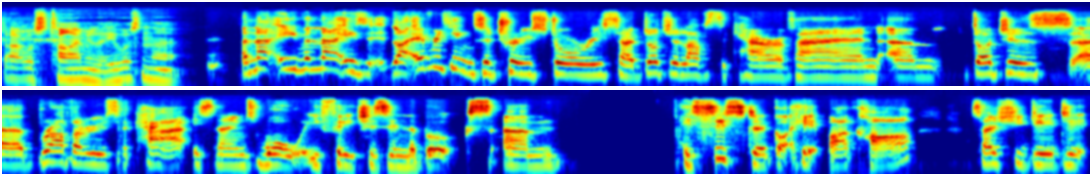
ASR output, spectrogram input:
That was timely, wasn't it? And that, even that is like everything's a true story. So, Dodger loves the caravan. Um, Dodger's uh, brother, who's a cat, his name's Walt, he features in the books. Um, his sister got hit by a car. So she did it.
